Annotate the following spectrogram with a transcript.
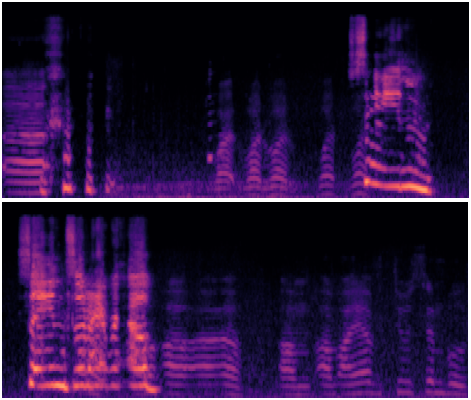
Uh, What? What? What? What? what? Satan! Satan's in my room! Uh, uh, uh, um, um, I have two symbols.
